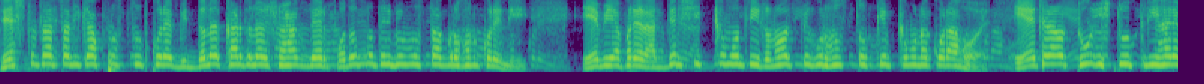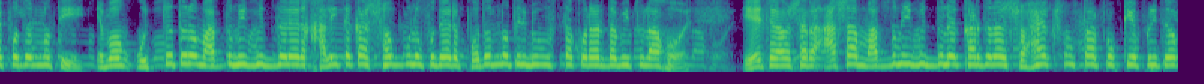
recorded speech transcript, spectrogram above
জ্যেষ্ঠতার তালিকা প্রস্তুত করে বিদ্যালয় কার্যালয় সহায়কদের পদোন্নতির ব্যবস্থা গ্রহণ করেনি। এ ব্যাপারে রাজ্যের শিক্ষামন্ত্রী রনজ পেগুর হস্তক্ষেপ কামনা করা হয়। এছাড়াও টু ইস টু পদোন্নতি এবং উচ্চতর মাধ্যমিক বিদ্যালয়ের খালি থাকা সবগুলো পদের পদোন্নতির ব্যবস্থা করার করার দাবি তোলা হয়। এছাড়াও সারা আসাম মাধ্যমিক বিদ্যালয় কার্যালয় সহায়ক সংস্থার পক্ষে পৃথক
